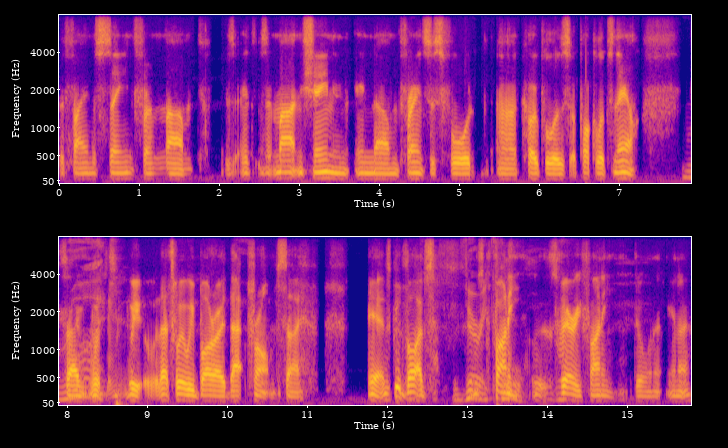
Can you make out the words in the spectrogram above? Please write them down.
the famous scene from um, is, it, is it Martin Sheen in, in um, Francis Ford uh, Coppola's Apocalypse Now. So Right. we, we that's where we borrowed that from. So yeah, it's good vibes. it Very funny. cool. It was very funny doing it. You know.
